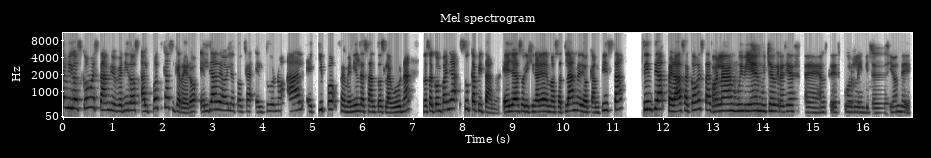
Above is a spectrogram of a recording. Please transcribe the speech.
amigos? ¿Cómo están? Bienvenidos al podcast Guerrero. El día de hoy le toca el turno al equipo femenil de Santos Laguna. Nos acompaña su capitana. Ella es originaria de Mazatlán, mediocampista. Cintia Peraza, ¿cómo estás? Hola, muy bien. Muchas gracias eh, a ustedes por la invitación de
